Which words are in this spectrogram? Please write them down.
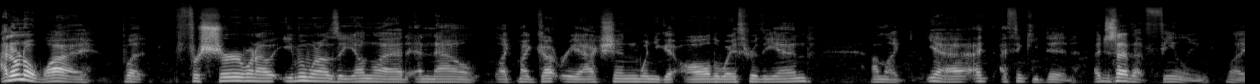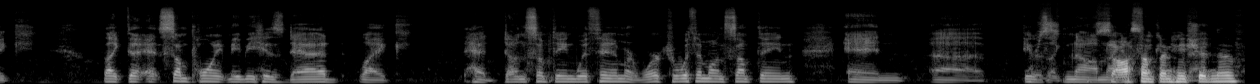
I don't know why, but for sure when I even when I was a young lad and now like my gut reaction when you get all the way through the end, I'm like, yeah, I, I think he did. I just have that feeling like like that at some point maybe his dad like had done something with him or worked with him on something and uh he was like no i'm not Saw something he that." shouldn't have.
